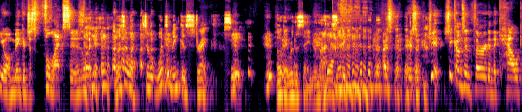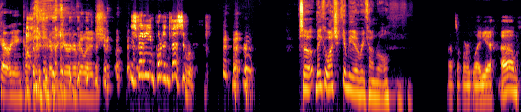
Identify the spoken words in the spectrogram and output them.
You know, Minka just flexes. Like, so, what, so what's Minka's strength? See, Okay, we're the same. Never mind. yeah. I just- there's- she, she comes in third in the cow carrying competition every year in her village. it's a very important festival. so make it. Why don't you give me a recon roll? That's a horrible idea. Um,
